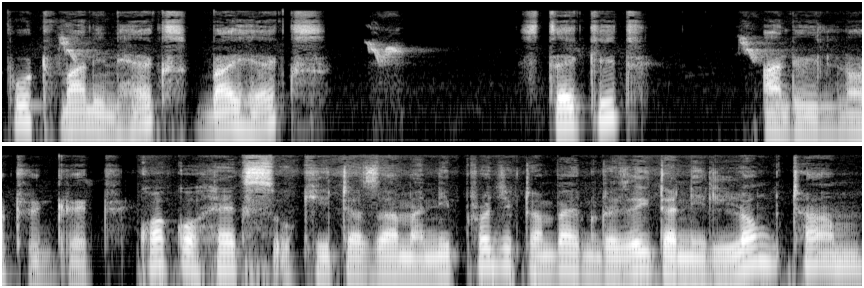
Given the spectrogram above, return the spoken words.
put money in hex buy hex stake it and you will not regret. Kwako hex ukiitazama ni project ambayo tunawezaita ni long term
